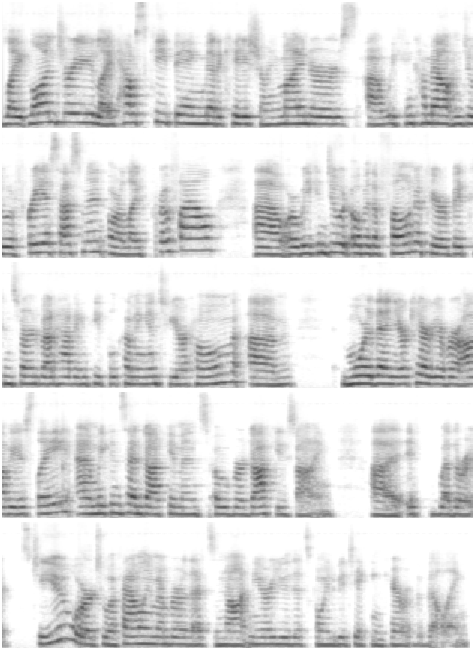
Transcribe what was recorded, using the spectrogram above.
light laundry, light housekeeping, medication reminders. Uh, we can come out and do a free assessment or a life profile, uh, or we can do it over the phone if you're a bit concerned about having people coming into your home. Um, more than your caregiver, obviously, and we can send documents over DocuSign uh, if whether it's to you or to a family member that's not near you that's going to be taking care of the billing.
